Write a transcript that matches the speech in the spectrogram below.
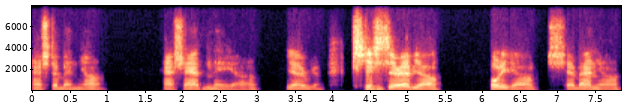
Hashabaniah, Hashabniah, yeah, there we go, Sherebiah, Hodiah, Shebaniah,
